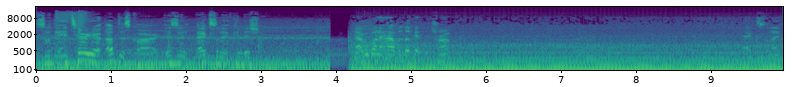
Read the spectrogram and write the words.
So the interior of this car is in excellent condition. Now we're gonna have a look at the trunk. Excellent.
